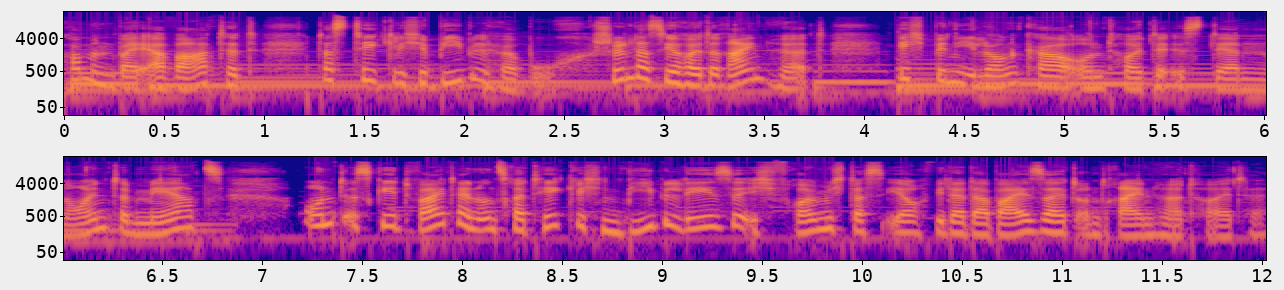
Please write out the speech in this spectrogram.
Willkommen bei Erwartet, das tägliche Bibelhörbuch. Schön, dass ihr heute reinhört. Ich bin Ilonka und heute ist der 9. März und es geht weiter in unserer täglichen Bibellese. Ich freue mich, dass ihr auch wieder dabei seid und reinhört heute.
